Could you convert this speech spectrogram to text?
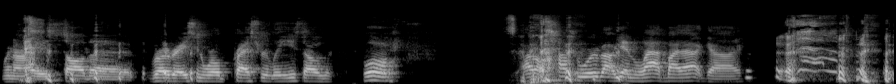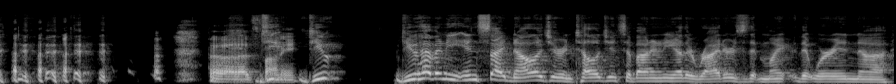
when I saw the Road Racing World press release. I was like, oh, I don't have to worry about getting lapped by that guy. oh, that's funny. Do you, do you do you have any inside knowledge or intelligence about any other riders that might that were in uh,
